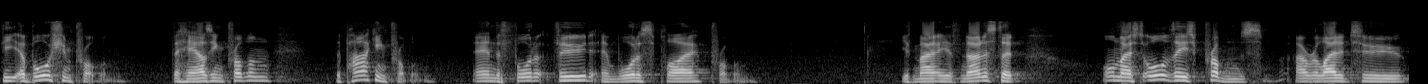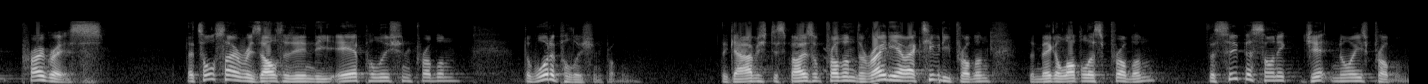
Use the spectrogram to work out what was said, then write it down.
the abortion problem, the housing problem, the parking problem, and the food and water supply problem. You may have noticed that almost all of these problems are related to progress that's also resulted in the air pollution problem, the water pollution problem, the garbage disposal problem, the radioactivity problem, the megalopolis problem, the supersonic jet noise problem,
